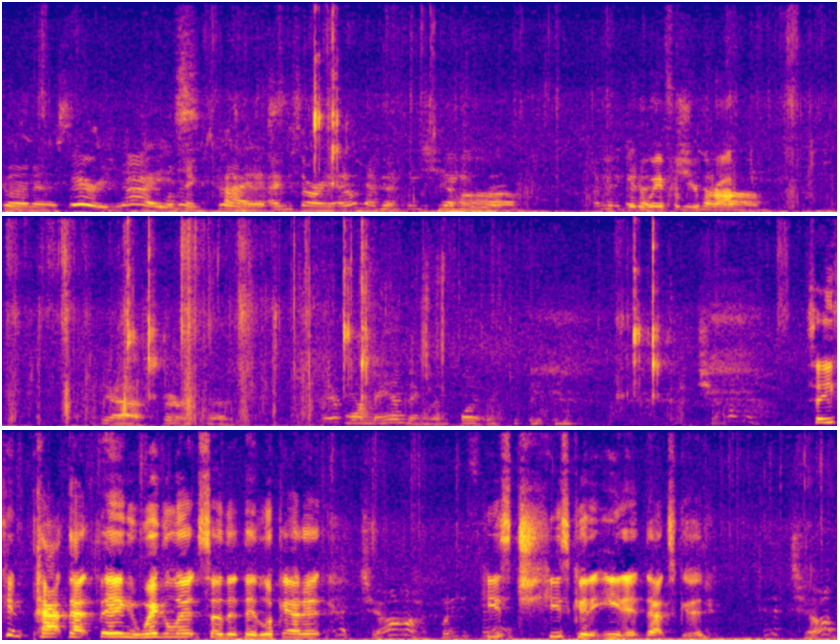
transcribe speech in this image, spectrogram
goodness. Very nice. Hi, goodness. I'm sorry. I don't have anything to job. with. I'm going to get away from your prop. job. Yes, very good. Have more manding than playing. good job. So you can pat that thing and wiggle it so that they look at it. Good job. What do you think? He's he's going to eat it. That's good. good job,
